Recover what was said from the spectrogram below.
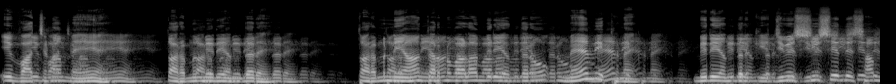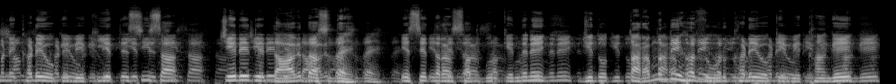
ਇਹ ਵਾਚਣਾ ਮੈਂ ਹੈ। ਧਰਮ ਮੇਰੇ ਅੰਦਰ ਹੈ। ਧਰਮ ਨਿਆਂ ਕਰਨ ਵਾਲਾ ਮੇਰੇ ਅੰਦਰ ਮੈਂ ਵੇਖਣਾ ਹੈ। ਮੇਰੇ ਅੰਦਰ ਕੀ? ਜਿਵੇਂ ਸ਼ੀਸ਼ੇ ਦੇ ਸਾਹਮਣੇ ਖੜੇ ਹੋ ਕੇ ਵੇਖੀਏ ਤੇ ਸੀਸਾ ਚਿਹਰੇ ਦੇ ਦਾਗ ਦੱਸਦਾ ਹੈ। ਇਸੇ ਤਰ੍ਹਾਂ ਸਤਿਗੁਰ ਕਹਿੰਦੇ ਨੇ ਜਦੋਂ ਧਰਮ ਦੇ ਹਜ਼ੂਰ ਖੜੇ ਹੋ ਕੇ ਵੇਖਾਂਗੇ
